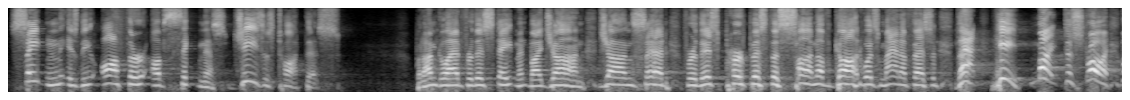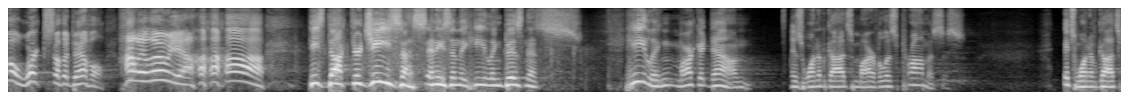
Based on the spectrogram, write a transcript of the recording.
Satan is the author of sickness. Jesus taught this. But I'm glad for this statement by John. John said, For this purpose the Son of God was manifested, that he might destroy the works of the devil. Hallelujah! he's Dr. Jesus, and he's in the healing business. Healing, mark it down, is one of God's marvelous promises. It's one of God's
